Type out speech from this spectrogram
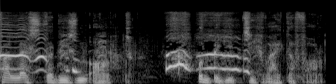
verlässt er diesen Ort und begibt sich weiter fort.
